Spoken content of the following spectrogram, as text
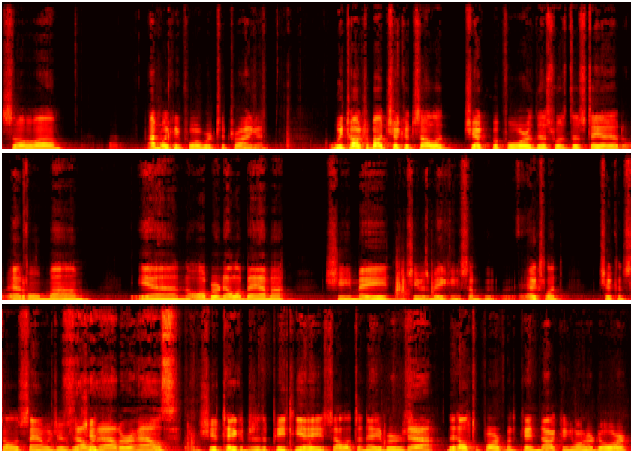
So um, I'm looking forward to trying it. We talked about chicken salad chick before. This was the stay at, at home mom in Auburn, Alabama. She made she was making some excellent chicken salad sandwiches. Selling out of her house. She had taken to the PTA, sell it to neighbors. Yeah. The health department came knocking on her door,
